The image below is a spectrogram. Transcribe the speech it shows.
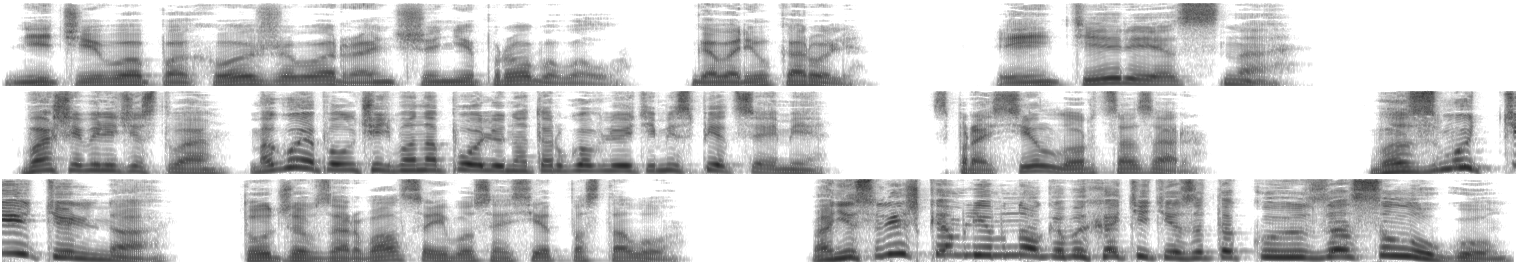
«Ничего похожего раньше не пробовал», — говорил король. «Интересно. «Ваше Величество, могу я получить монополию на торговлю этими специями?» — спросил лорд Сазар. «Возмутительно!» Тут же взорвался его сосед по столу. «А не слишком ли много вы хотите за такую заслугу?»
